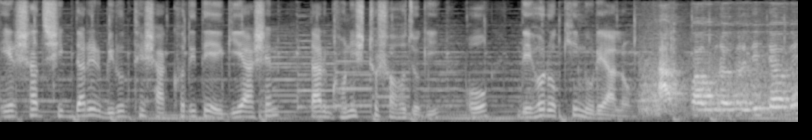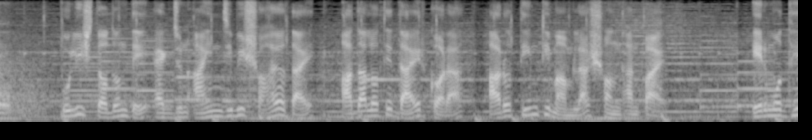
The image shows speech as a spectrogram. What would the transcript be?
এরশাদ শিকদারের বিরুদ্ধে সাক্ষ্য দিতে এগিয়ে আসেন তার ঘনিষ্ঠ সহযোগী ও দেহরক্ষী নূরে আলম। পুলিশ তদন্তে একজন আইনজীবীর সহায়তায় আদালতে দায়ের করা আরও তিনটি মামলার সন্ধান পায়। এর মধ্যে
